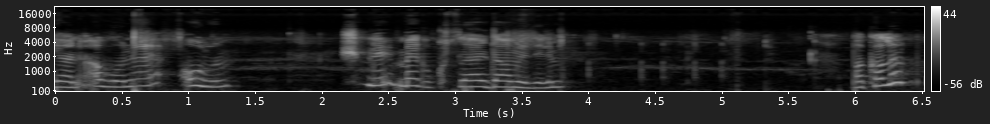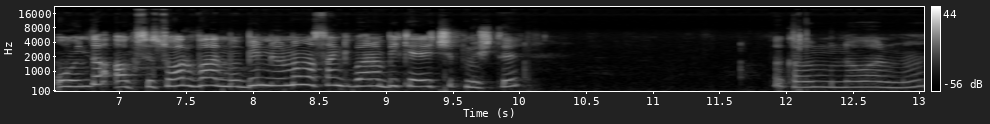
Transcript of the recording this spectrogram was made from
yani abone olun. Şimdi mega kutulara devam edelim. Bakalım oyunda aksesuar var mı bilmiyorum ama sanki bana bir kere çıkmıştı. Bakalım bunda var mı?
